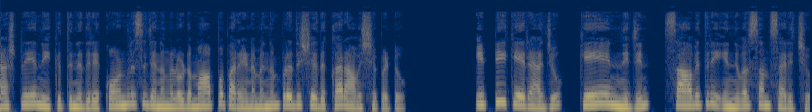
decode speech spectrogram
രാഷ്ട്രീയ നീക്കത്തിനെതിരെ കോൺഗ്രസ് ജനങ്ങളോട് മാപ്പ് പറയണമെന്നും പ്രതിഷേധക്കാർ ആവശ്യപ്പെട്ടു. Itty K Raju K N Nijin Savithri എന്നിവർ സംസാരിച്ചു.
